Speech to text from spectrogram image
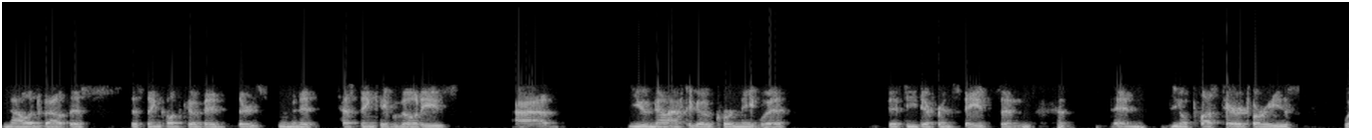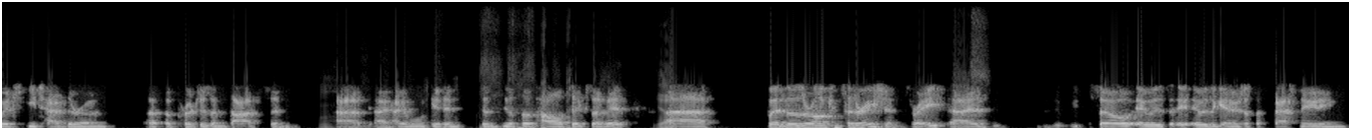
knowledge about this this thing called COVID. There's limited testing capabilities. Uh, you now have to go coordinate with 50 different states and and you know plus territories, which each have their own uh, approaches and thoughts. And mm-hmm. uh, I, I, won't get into the politics of it. Yeah. Uh, but those are all considerations, right? Uh, so it was it was again it was just a fascinating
